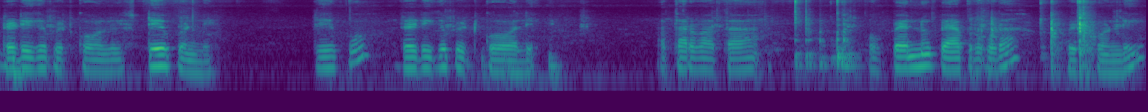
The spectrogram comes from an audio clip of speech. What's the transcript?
రెడీగా పెట్టుకోవాలి. టేప్ అండి. టేపు రెడీగా పెట్టుకోవాలి. ఆ తర్వాత ఒక పెన్ను పేపర్ కూడా పెట్టుకోండి.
